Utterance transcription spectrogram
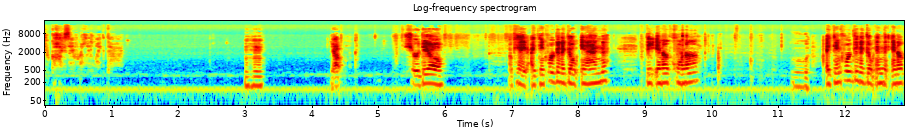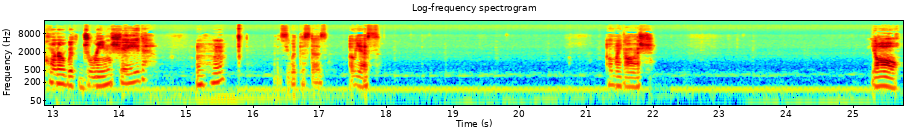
You guys, I really like that. Mm-hmm. Yep. Sure do. Okay, I think we're going to go in the inner corner. Ooh, I think we're going to go in the inner corner with Dream Shade. Mm-hmm. Let's see what this does. Oh, yes. Oh, my gosh. Y'all.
